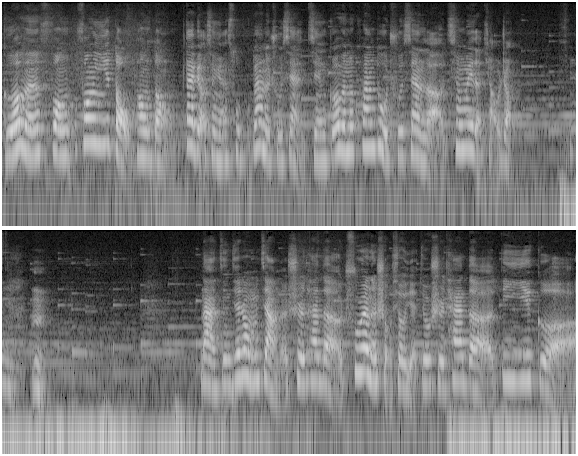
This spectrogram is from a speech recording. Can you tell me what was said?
格纹风风衣、斗篷等代表性元素不断的出现，仅格纹的宽度出现了轻微的调整。嗯嗯。那紧接着我们讲的是他的出任的首秀，也就是他的第一个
